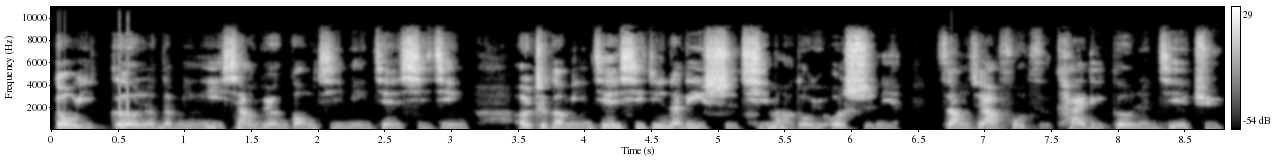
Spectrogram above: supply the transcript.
都以个人的名义向员工及民间吸金。而这个民间吸金的历史起码都有二十年。张家父子开立个人借据，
